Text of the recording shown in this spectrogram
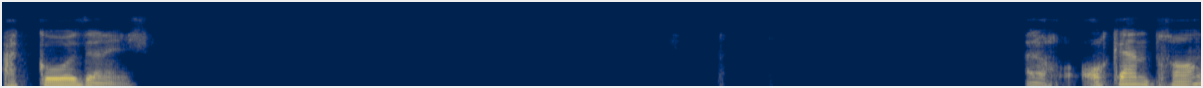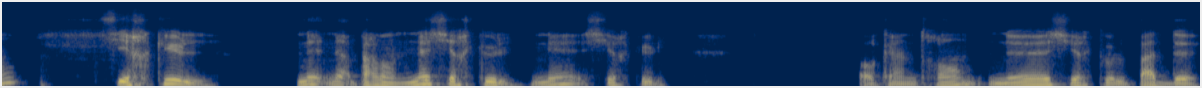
à cause de la neige. Alors, aucun train circule, ne, pardon, ne circule, ne circule. Aucun train ne circule, pas de,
